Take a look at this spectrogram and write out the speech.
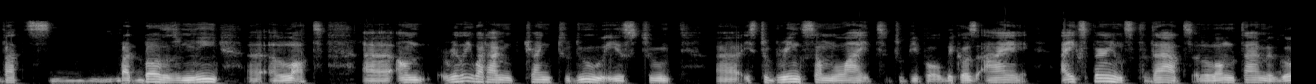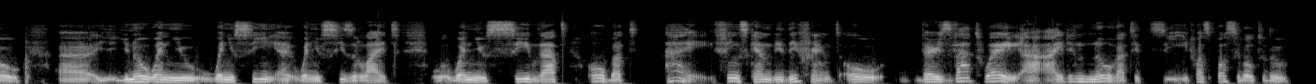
that's that bothers me uh, a lot. Uh, and really, what I'm trying to do is to uh, is to bring some light to people because I I experienced that a long time ago. Uh, you, know when you when you see uh, when you see the light, when you see that oh but hey things can be different. Oh there is that way. I, I didn't know that it it was possible to do,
